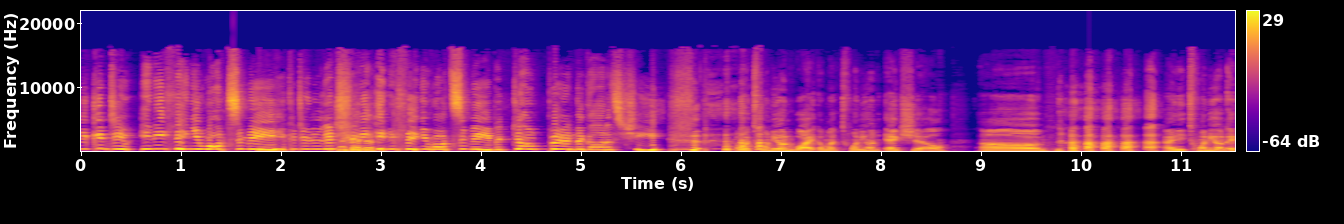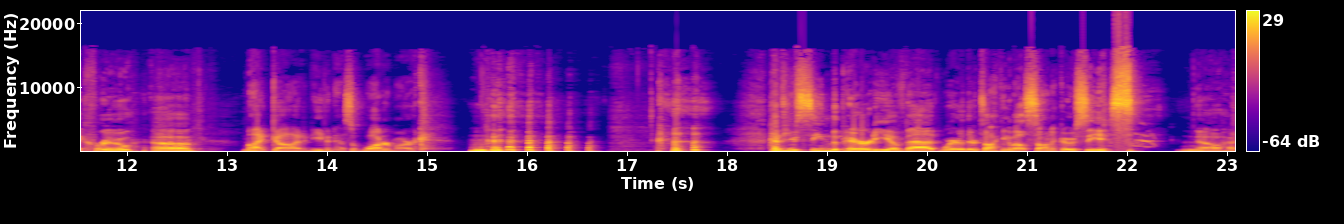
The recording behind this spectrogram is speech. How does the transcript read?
You can do anything you want to me. You can do literally anything you want to me, but don't burn the goddess She. I went twenty on white. I went twenty on eggshell. Um, I need twenty on ecru. Uh, My god, it even has a watermark. Have you seen the parody of that where they're talking about Sonic OCs? no, I,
